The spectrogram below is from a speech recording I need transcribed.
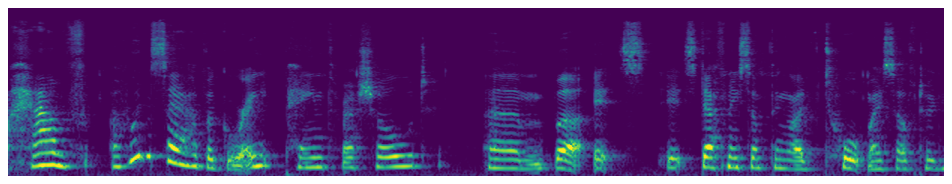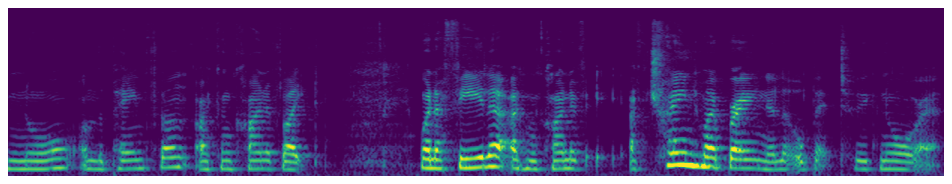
I have I wouldn't say I have a great pain threshold, um, but it's it's definitely something I've taught myself to ignore on the pain front. I can kind of like when I feel it, I can kind of I've trained my brain a little bit to ignore it.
